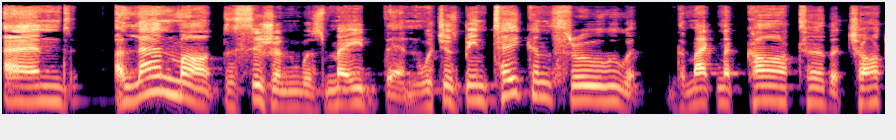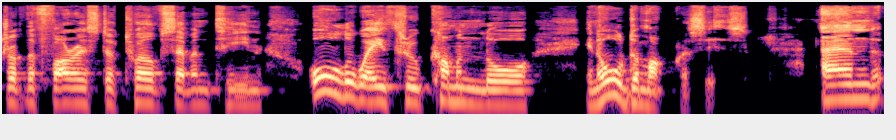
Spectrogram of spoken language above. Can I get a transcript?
And a landmark decision was made then, which has been taken through the Magna Carta, the Charter of the Forest of 1217, all the way through common law in all democracies. And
